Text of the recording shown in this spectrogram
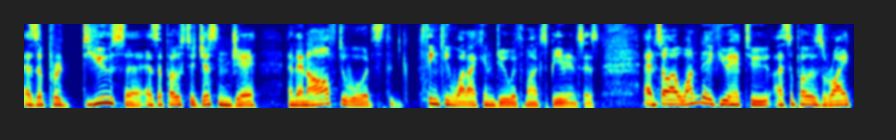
as a producer as opposed to just Nje and then afterwards thinking what I can do with my experiences. And so I wonder if you had to, I suppose, write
